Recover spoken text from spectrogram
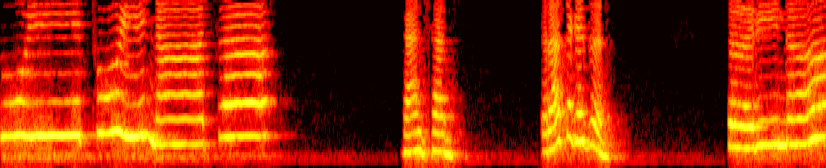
थुई थुई छान छान. करा सगळेजण तरी ना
